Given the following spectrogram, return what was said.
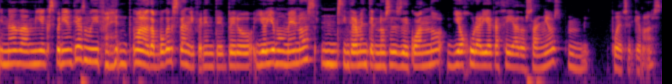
Y nada, mi experiencia es muy diferente. Bueno, tampoco es tan diferente, pero yo llevo menos, sinceramente no sé desde cuándo. Yo juraría que hace ya dos años, mm, puede ser que más.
